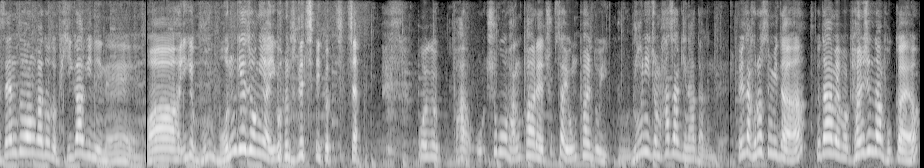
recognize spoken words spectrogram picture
샌드원 가도도 비각인이네. 와 이게 무, 뭔 계정이야 이거는 도대체 이거 진짜. 어 이거 추고 방팔에 축사 용팔도 있고 룬이 좀 하자긴 하다 근데 일단 그렇습니다. 그 다음에 뭐 변신도 한번 볼까요?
